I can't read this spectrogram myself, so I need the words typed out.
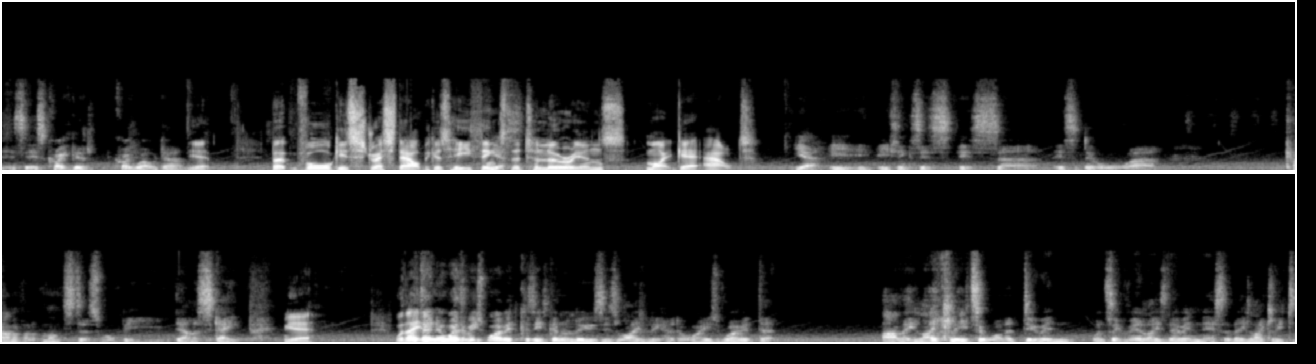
It's, it's quite good, quite well done. yeah. But Vorg is stressed out because he thinks Yes. the Tellurians might get out. Yeah, he, he, he thinks his his uh, his little uh, carnival of monsters will be they'll escape. Yeah. Well, I don't know whether he's worried because he's going to lose his livelihood, or whether he's worried that are they likely to want to do him in, once they realise they're in this? Are they likely to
